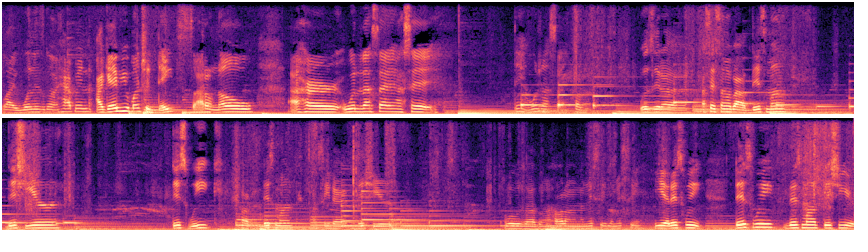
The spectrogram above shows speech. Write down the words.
like when is going to happen. I gave you a bunch of dates, so I don't know I heard what did I say? I said damn, what did I say? Was it uh I said something about this month, this year, this week. On, this month. I see that. This year. What was other one? Hold on, let me see, let me see. Yeah, this week this week, this month, this year.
